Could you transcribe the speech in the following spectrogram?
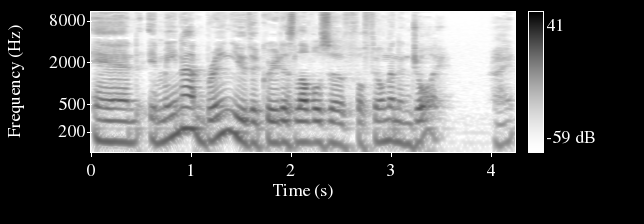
and it may not bring you the greatest levels of fulfillment and joy right?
